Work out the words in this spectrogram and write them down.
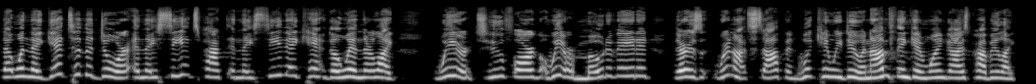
that when they get to the door and they see it's packed and they see they can't go in, they're like, we are too far. We are motivated. There's, we're not stopping. What can we do? And I'm thinking one guy's probably like,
